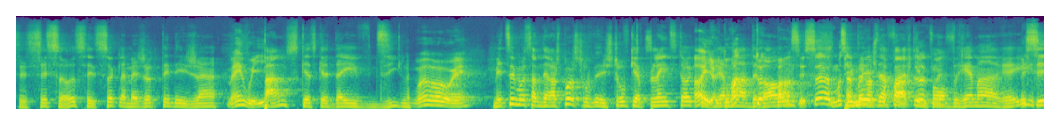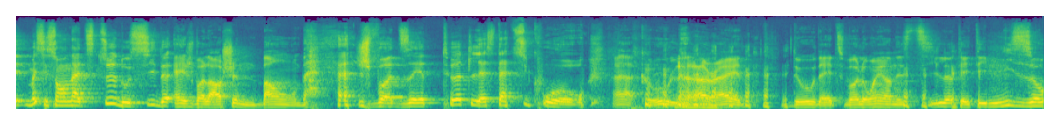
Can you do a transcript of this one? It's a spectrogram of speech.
c'est c'est ça. C'est ça que la majorité des gens Ben oui. pensent, qu'est-ce que Dave dit. là. Ouais, ouais, ouais. Mais tu sais, moi, ça me dérange pas. Je trouve, je trouve qu'il y a plein de stocks Ah, qui le vraiment droit de tout drôle. penser ça. Moi, ça me dérange pas affaires qui me font mais- vraiment rire. Mais c'est, c'est son attitude aussi de hey, je vais lâcher une bombe. je vais dire tout le statu quo. Ah, cool. Alright. Dude, hey, tu vas loin en esti, là. T'as été miso,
